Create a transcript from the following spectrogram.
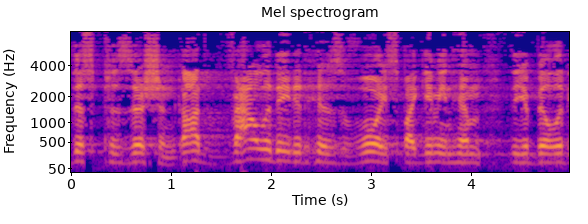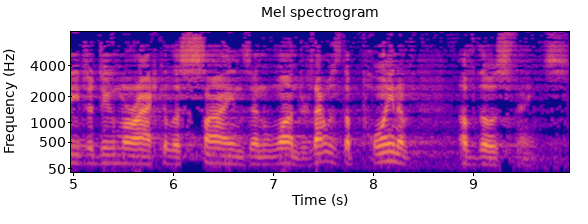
this position. God validated his voice by giving him the ability to do miraculous signs and wonders. That was the point of, of those things.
